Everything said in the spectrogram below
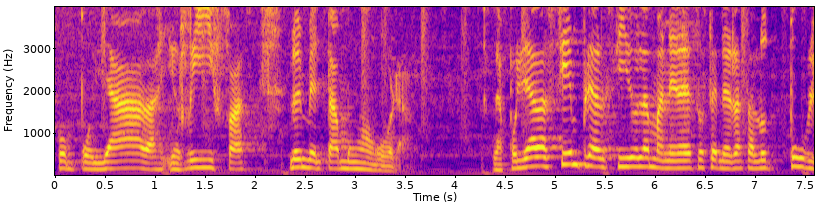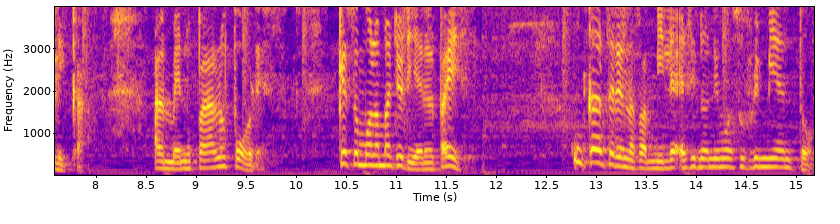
con polladas y rifas lo inventamos ahora? Las polladas siempre han sido la manera de sostener la salud pública, al menos para los pobres, que somos la mayoría en el país. Un cáncer en la familia es sinónimo de sufrimiento,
